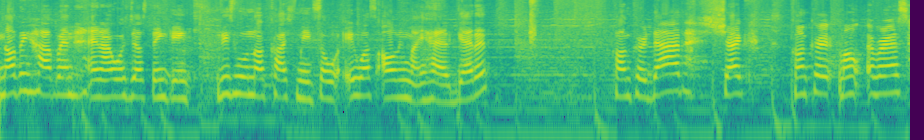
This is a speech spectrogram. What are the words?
nothing happened and I was just thinking this will not catch me. So it was all in my head. Get it? Conquer that. Check. Conquer Mount Everest.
